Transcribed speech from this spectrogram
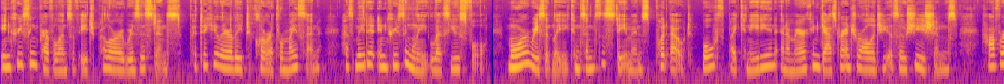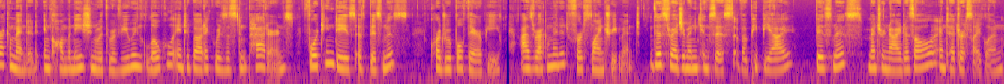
increasing prevalence of H. pylori resistance, particularly to clarithromycin, has made it increasingly less useful. More recently, consensus statements put out both by Canadian and American gastroenterology associations have recommended, in combination with reviewing local antibiotic resistant patterns, 14 days of bismuth quadruple therapy as recommended first line treatment. This regimen consists of a PPI, bismuth, metronidazole, and tetracycline.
